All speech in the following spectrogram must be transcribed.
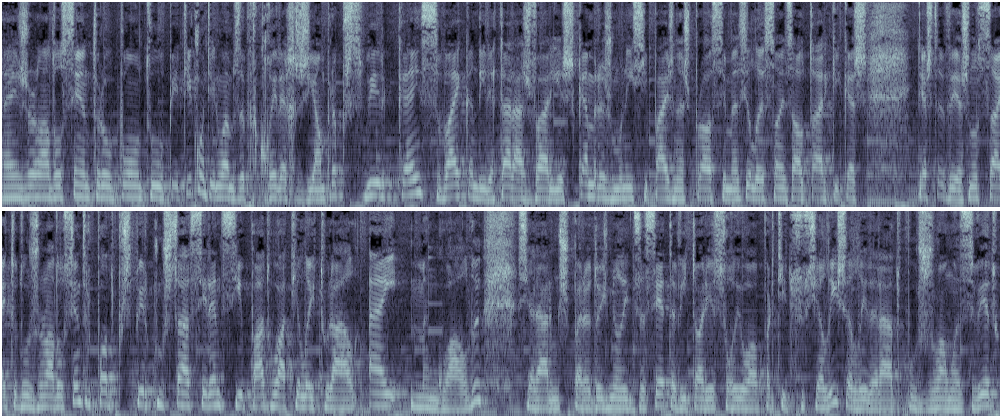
Em jornaldocentro.pt continuamos a percorrer a região para perceber quem se vai candidatar às várias câmaras municipais nas próximas eleições autárquicas. Desta vez, no site do Jornal do Centro, pode perceber como está a ser antecipado o ato eleitoral em Mangualde. Se olharmos para 2017, a vitória sorriu ao Partido Socialista, liderado por João Azevedo.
